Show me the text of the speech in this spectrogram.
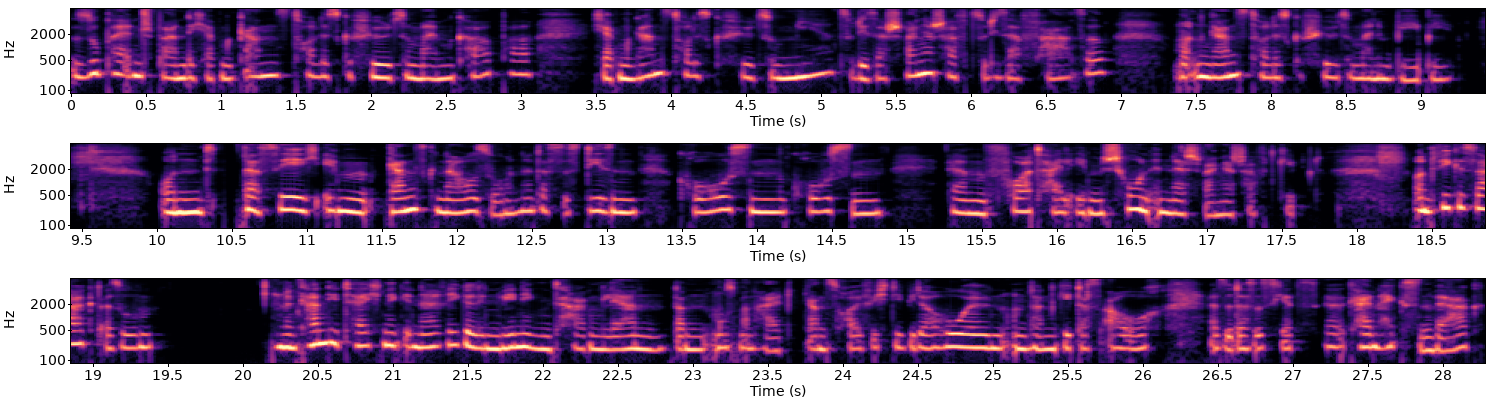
super entspannt. Ich habe ein ganz tolles Gefühl zu meinem Körper. Ich habe ein ganz tolles Gefühl zu mir, zu dieser Schwangerschaft, zu dieser Phase und ein ganz tolles Gefühl zu meinem Baby. Und das sehe ich eben ganz genauso, ne, dass es diesen großen, großen ähm, Vorteil eben schon in der Schwangerschaft gibt. Und wie gesagt, also man kann die Technik in der Regel in wenigen Tagen lernen. Dann muss man halt ganz häufig die wiederholen und dann geht das auch. Also das ist jetzt äh, kein Hexenwerk.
